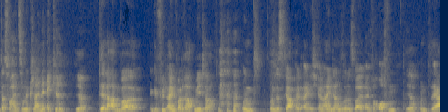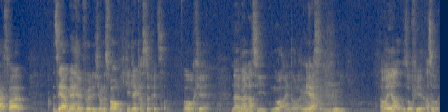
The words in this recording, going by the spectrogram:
das war halt so eine kleine Ecke. Ja. Der Laden war gefühlt ein Quadratmeter und, und es gab halt eigentlich keinen Eingang, sondern es war halt einfach offen. Ja. Und ja, es war sehr merkwürdig und es war auch nicht die leckerste Pizza. Oh, okay. Na, immerhin hat sie nur einen Dollar Ja. gekostet. Aber ja, so viel. Also,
